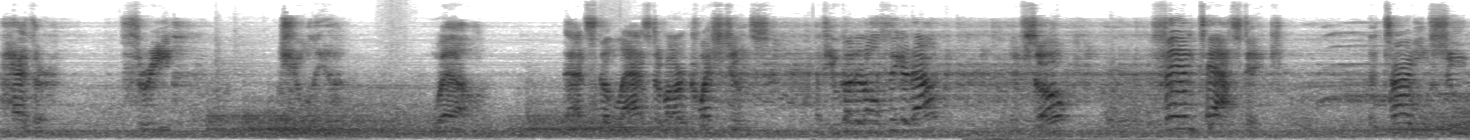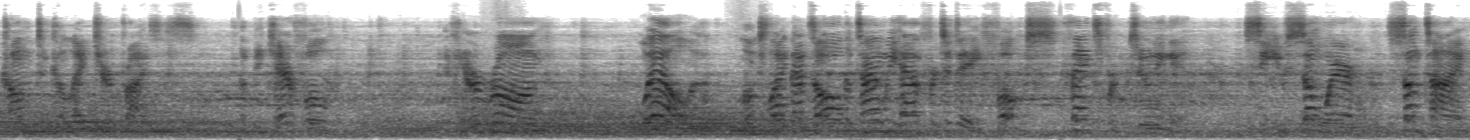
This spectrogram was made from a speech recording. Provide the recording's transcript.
Heather. Three, Julia. Well, that's the last of our questions. Have you got it all figured out? If so, fantastic. The time will soon come to collect your prizes. But be careful. If you're wrong, well, looks like that's all the time we have for today, folks. Thanks for tuning in. See you somewhere, sometime,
